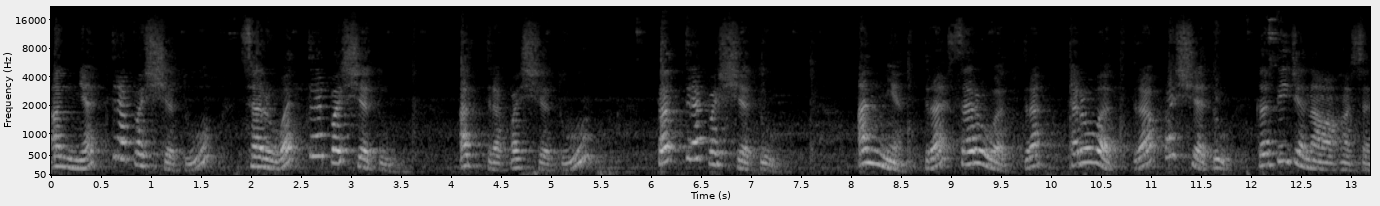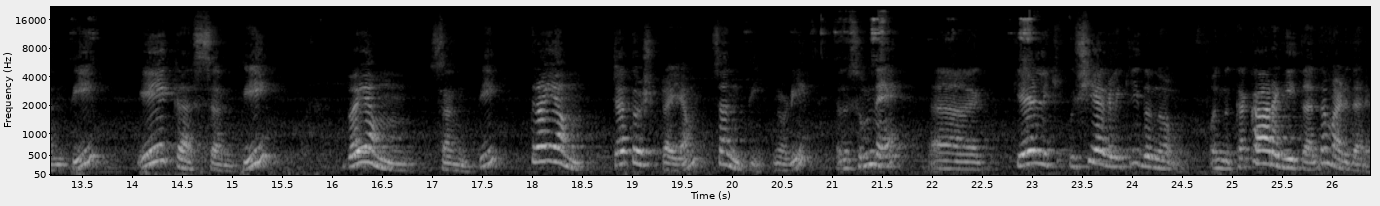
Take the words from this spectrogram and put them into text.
ಅನ್ಯತ್ರ ಪಶ್ಯತು, ಸರ್ವತ್ರ ಪಶ್ಯತು, ಅತ್ರ ಪಶ್ಯತು, ತತ್ರ ಪಶ್ಯತು, ಅನ್ಯತ್ರ, ಸರ್ವತ್ರ ಸರ್ವತ್ರ ಪಶ್ಯತು. ಕತಿ ಜನಾಃ ಸಂತಿ, ಏಕಃ ಸಂತಿ, ದ್ವಯಂ ಸಂತಿ, ತ್ರಯಂ, ಚತುಷ್ಟಯಂ ಸಂತಿ. ನೋಡಿ, ಅದು ಸುಮ್ಮನೆ ಕೇಳಲಿಕ್ಕೆ, ಖುಷಿಯಾಗಲಿಕ್ಕೆ ಇದೊಂದು, ಒಂದು ಕಕಾರ ಗೀತ ಅಂತ ಮಾಡಿದ್ದಾರೆ.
